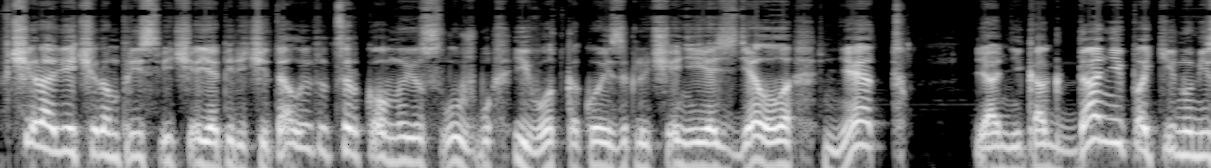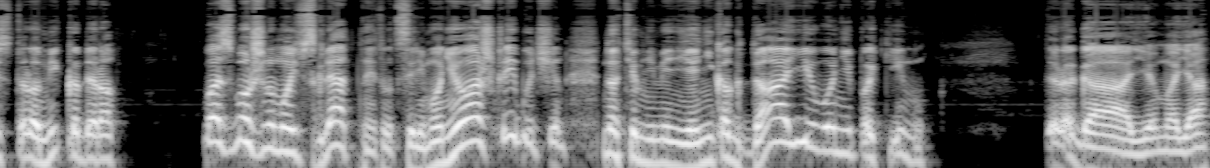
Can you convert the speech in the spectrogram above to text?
Вчера вечером при свече я перечитала эту церковную службу, и вот какое заключение я сделала. Нет, я никогда не покину мистера Микобера. Возможно, мой взгляд на эту церемонию ошибочен, но, тем не менее, я никогда его не покину. Дорогая моя,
